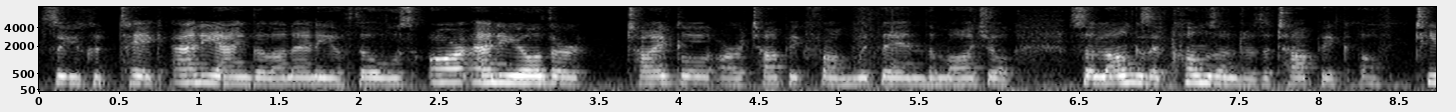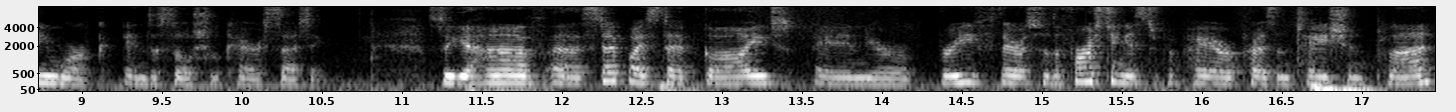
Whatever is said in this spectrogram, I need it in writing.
So you could take any angle on any of those or any other title or topic from within the module, so long as it comes under the topic of teamwork in the social care setting. So you have a step-by-step guide in your brief there. So the first thing is to prepare a presentation plan.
